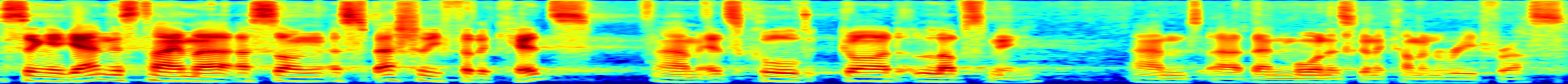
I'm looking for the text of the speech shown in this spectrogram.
sing again, this time a, a song especially for the kids. Um, it's called God Loves Me, and uh, then Morna's going to come and read for us.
